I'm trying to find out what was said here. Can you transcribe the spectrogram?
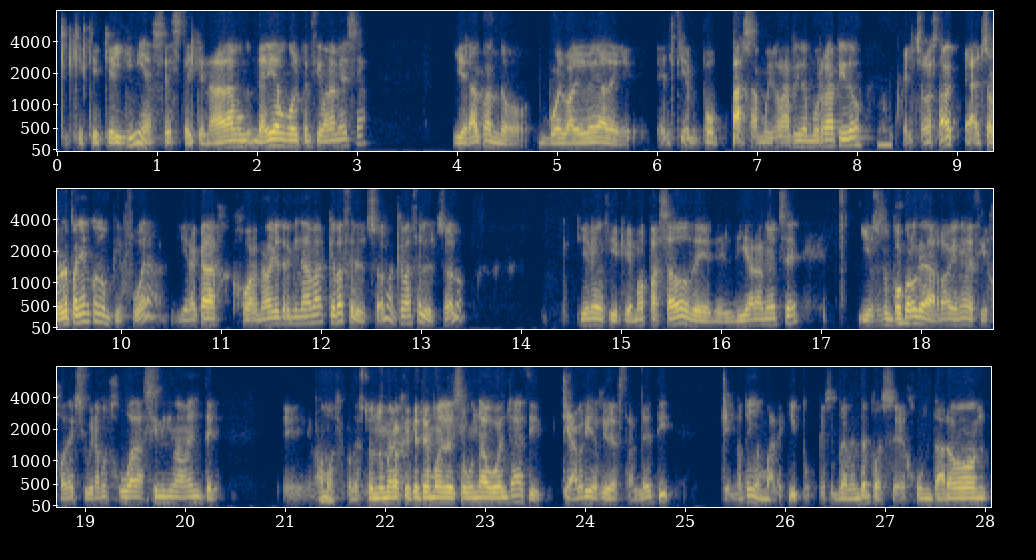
¿qué, línea es esta? Y que nada, nadie daba un golpe encima de la mesa, y era cuando vuelvo a la idea de el tiempo pasa muy rápido, muy rápido. El Cholo estaba, al Cholo lo ponían con un pie fuera. Y era cada jornada que terminaba, ¿qué va a hacer el Cholo? ¿Qué va a hacer el Cholo? Quiero decir que hemos pasado del día a la noche y eso es un poco lo que da rabia, ¿no? Decir, joder, si hubiéramos jugado así mínimamente, eh, vamos, con estos números que tenemos de segunda vuelta, decir, ¿qué habría sido este Atleti? Que no tenía un mal equipo, que simplemente pues se juntaron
